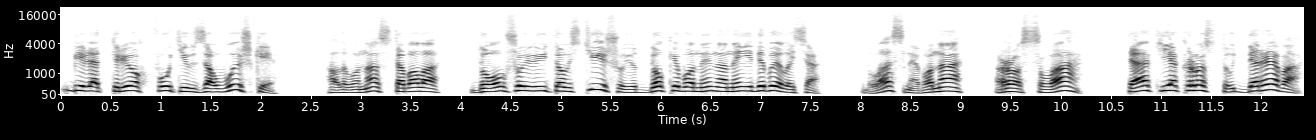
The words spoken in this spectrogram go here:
біля трьох футів заввишки, але вона ставала довшою і товстішою, доки вони на неї дивилися. Власне, вона росла так, як ростуть дерева.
